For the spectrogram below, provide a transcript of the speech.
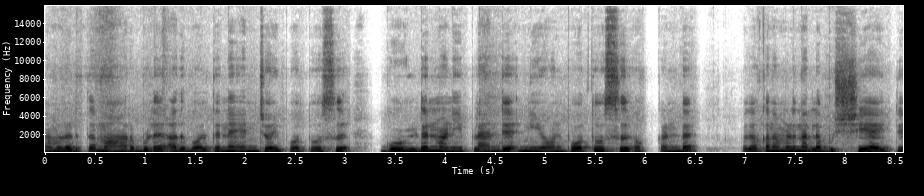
നമ്മളടുത്ത് മാർബിൾ അതുപോലെ തന്നെ enjoy pothos golden money plant neon pothos ഒക്കെ ഉണ്ട്. അപ്പോൾ ഇതൊക്കെ നമ്മൾ നല്ല ബുഷിയായിട്ട്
